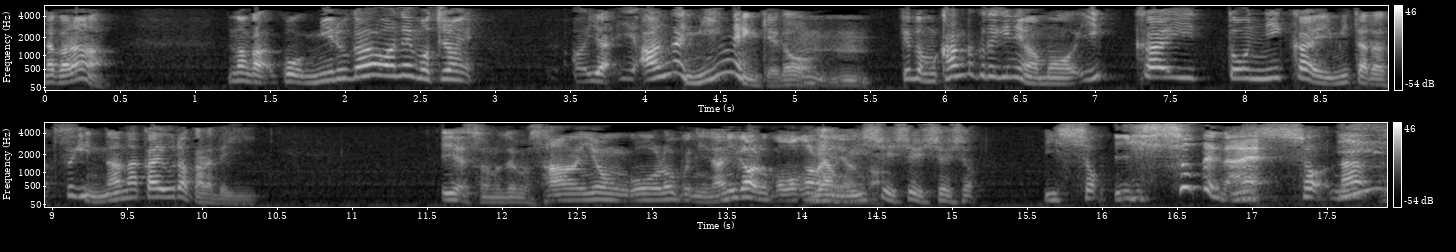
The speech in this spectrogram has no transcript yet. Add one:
だから、なんか、こう、見る側はね、もちろん、いや、いや案外見んねんけど、うんうん。けども感覚的にはもう1回と2回見たら次7回裏からでいい。いや、そのでも3、4、5、6に何があるか分かいやらんやかもうん一緒一緒一緒一緒。一緒。一緒ってない。一緒な一緒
